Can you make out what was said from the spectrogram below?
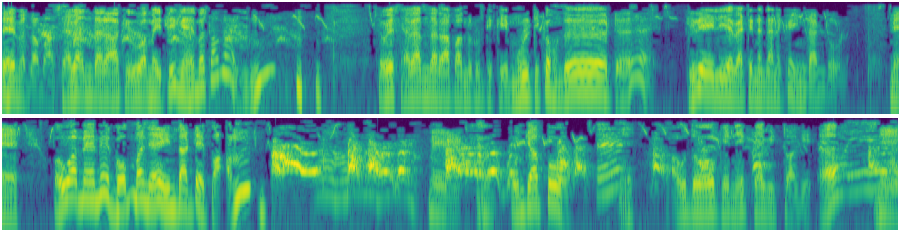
එහෙම තමයි. සැවැන්දරා කිව්වම ඉතින් එහෙම තමයි. ඔය සැවැන්දරා පඳුරු ටිකේ මුල් ටික හොඳට ඉරේලිය වැටෙන තැනක ඉඳන්න ඕන. මේ ඔව්වා මේ මේ ගොම්මනේ ඉඳන්න එපා. මේ පුංචප්පු ඈ? කවුදෝ කෙනෙක් ඇවිත් වගේ ඈ මේ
